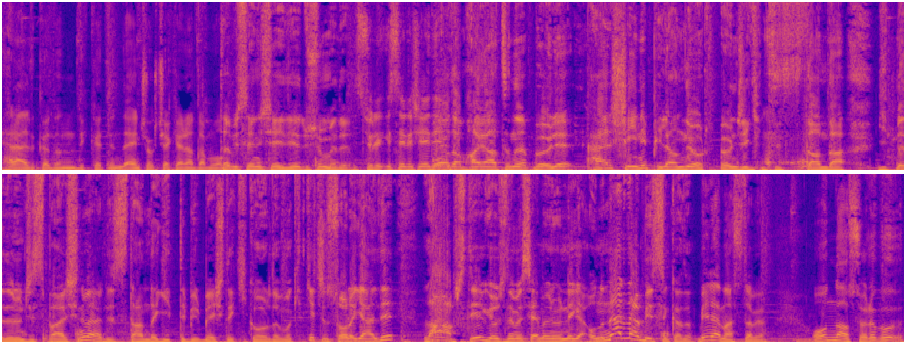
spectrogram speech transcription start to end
herhalde kadının dikkatini de en çok çeken adam oldu. Tabii seni şey diye düşünmedi. Sürekli seni şey Bu diye... adam hayatını böyle her şeyini planlıyor. Önce gitti standa gitmeden önce siparişini verdi. Standa gitti bir 5 dakika orada vakit geçirdi. Sonra geldi laps diye gözlemesi hemen önüne gel. Onu nereden bilsin kadın? Bilemez tabii. Ondan sonra bu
